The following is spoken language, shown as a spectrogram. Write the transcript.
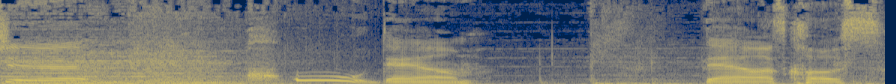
Shit. Ooh, damn. Damn, that's close.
